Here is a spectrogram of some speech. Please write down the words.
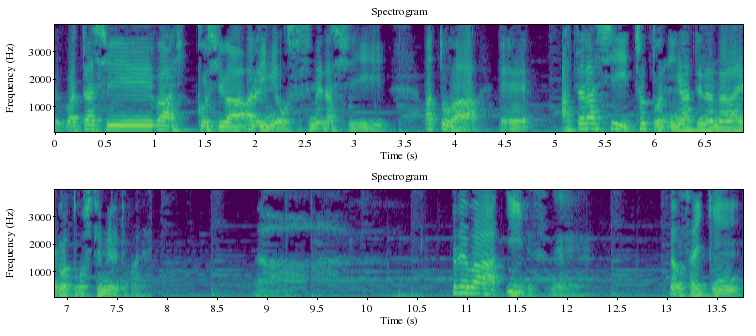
ー、私は引っ越しはある意味おすすめだし、あとは、えー、新しいちょっと苦手な習い事をしてみるとかね。あそれはいいですね。なんか最近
